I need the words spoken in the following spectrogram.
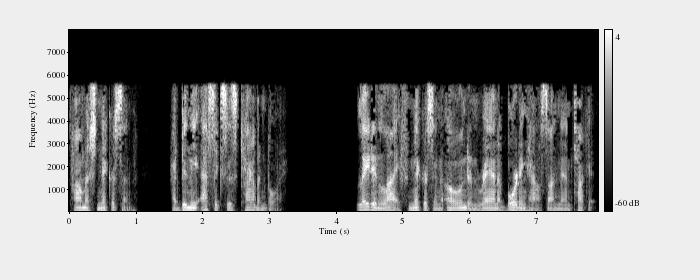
Thomas Nickerson, had been the Essex's cabin boy. Late in life, Nickerson owned and ran a boarding house on Nantucket.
